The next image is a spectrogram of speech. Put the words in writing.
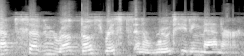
Step 7 Rub both wrists in a rotating manner.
